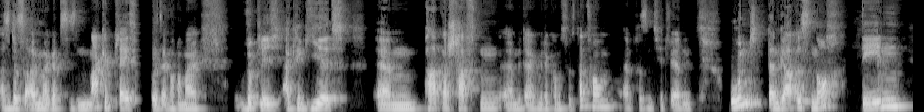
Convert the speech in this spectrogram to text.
Also das ist einmal ganz diesen Marketplace, wo jetzt einfach nochmal wirklich aggregiert ähm, Partnerschaften äh, mit der, mit der Commerce Tools Plattform äh, präsentiert werden. Und dann gab es noch den,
